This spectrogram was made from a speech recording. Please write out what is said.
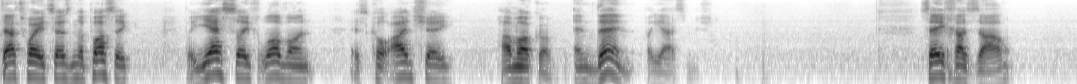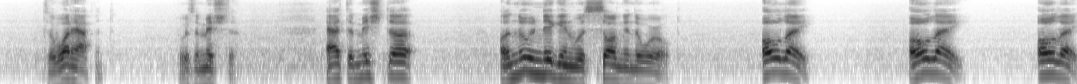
That's why it says in the pasuk, but yes, Seif Lavan is called Anshe Hamakom. And then Vayasmish. Say Chazal. So what happened? It was a mishteh. At the mishteh, a new niggin was sung in the world. Ole, ole, ole.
